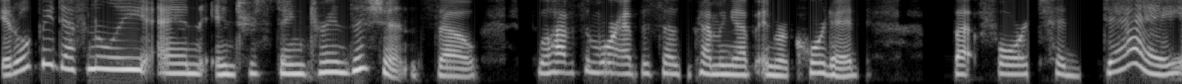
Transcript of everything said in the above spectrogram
it'll be definitely an interesting transition. So we'll have some more episodes coming up and recorded. But for today,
